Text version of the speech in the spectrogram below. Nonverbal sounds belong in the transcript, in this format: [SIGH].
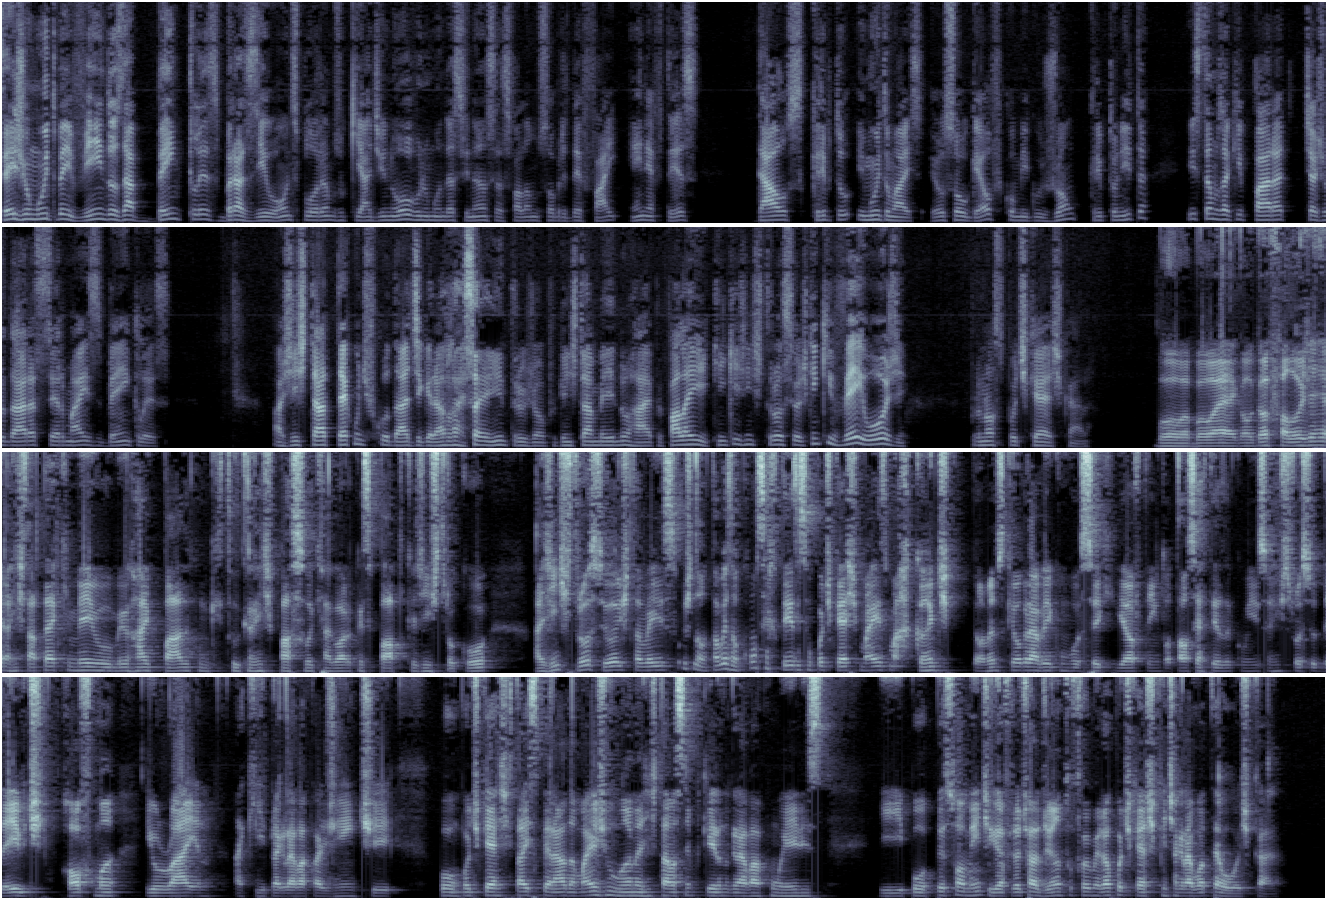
Sejam muito bem-vindos a Bankless Brasil, onde exploramos o que há de novo no mundo das finanças, falamos sobre DeFi, NFTs, DAOs, cripto e muito mais. Eu sou o Guelph, comigo João Kryptonita, e estamos aqui para te ajudar a ser mais Bankless. A gente está até com dificuldade de gravar [LAUGHS] essa intro, João, porque a gente está meio no hype. Fala aí, quem que a gente trouxe hoje? Quem que veio hoje pro nosso podcast, cara? Boa, boa. É, igual o Gal falou, hoje a gente tá até aqui meio, meio hypado com tudo que a gente passou aqui agora, com esse papo que a gente trocou. A gente trouxe hoje, talvez, hoje não, talvez não, com certeza esse é o podcast mais marcante, pelo menos que eu gravei com você, que Guelph tem total certeza com isso. A gente trouxe o David Hoffman e o Ryan aqui para gravar com a gente. Pô, um podcast que está esperado há mais de um ano, a gente estava sempre querendo gravar com eles. E, pô, pessoalmente, Guelph, já te adianto, foi o melhor podcast que a gente já gravou até hoje, cara.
